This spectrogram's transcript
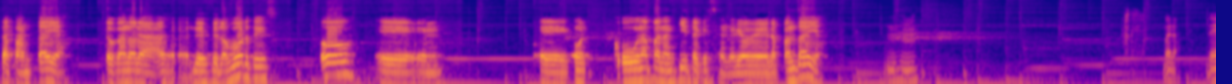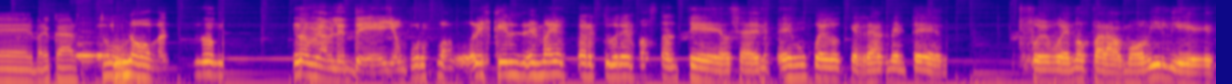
la pantalla, tocándola desde los bordes o eh, eh, con, con una palanquita que está en medio de la pantalla. Bueno, el Mario Kart Tour. No, no, no me hables de ello, por favor. Es que el, el Mario Kart Tour es bastante, o sea, es, es un juego que realmente fue bueno para móvil y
